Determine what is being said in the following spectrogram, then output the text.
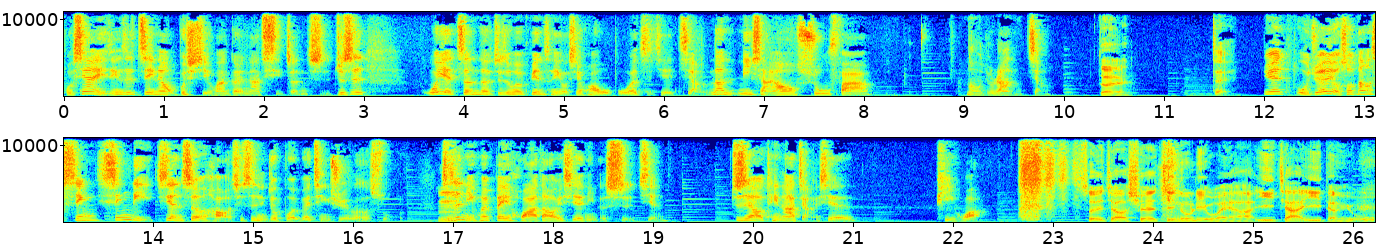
我现在已经是尽量我不喜欢跟人家起争执，就是。我也真的就是会变成有些话我不会直接讲，那你想要抒发，那我就让你讲。对，对，因为我觉得有时候当心心理建设好，其实你就不会被情绪勒索了，只是你会被花到一些你的时间，嗯、就是要听他讲一些屁话。所以就要学基努里维啊，一加一等于五。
